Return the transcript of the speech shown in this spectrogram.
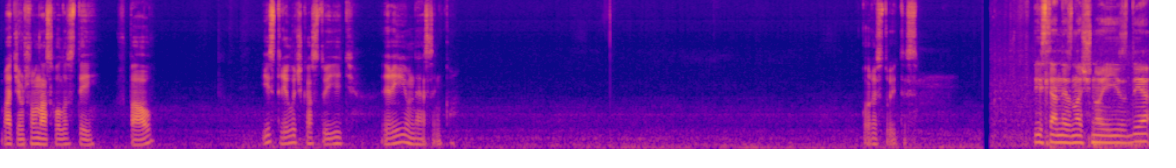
Бачимо, що в нас холостий впав. І стрілочка стоїть рівнесенько. Користуйтесь. Після незначної їзди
